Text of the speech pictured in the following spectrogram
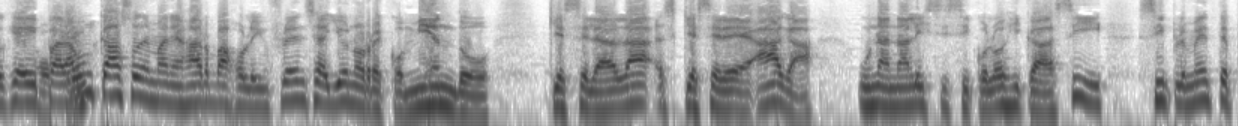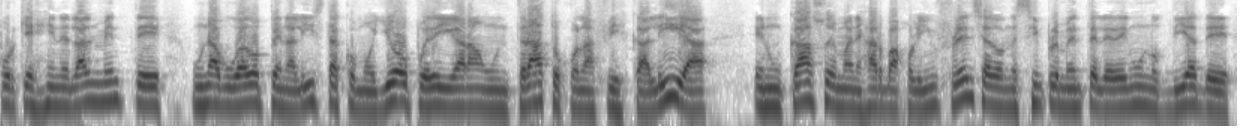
Ok, para un caso de manejar bajo la influencia, yo no recomiendo que se le, haga- que se le haga un análisis psicológico así, simplemente porque generalmente un abogado penalista como yo puede llegar a un trato con la fiscalía en un caso de manejar bajo la influencia, donde simplemente le den unos días de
